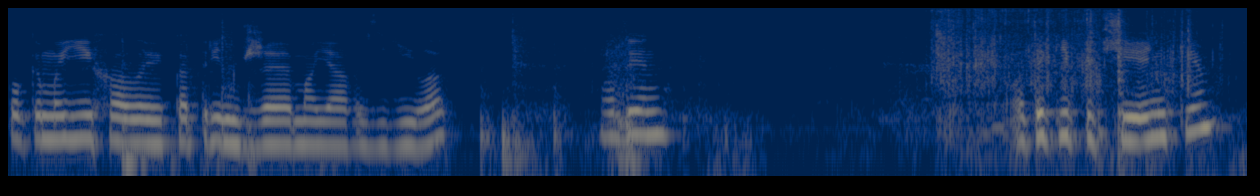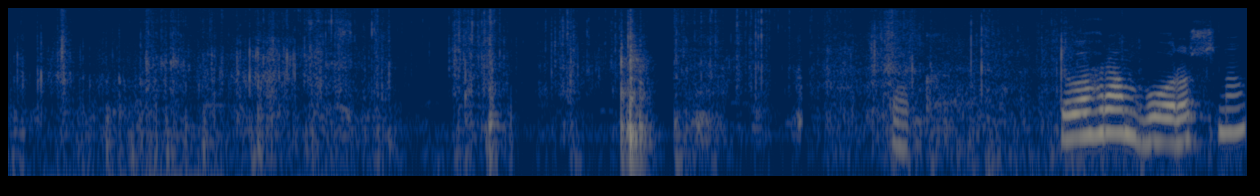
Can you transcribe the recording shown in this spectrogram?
Поки ми їхали, Катрін вже моя з'їла один. Отакі печеньки. Так, кілограм борошна.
